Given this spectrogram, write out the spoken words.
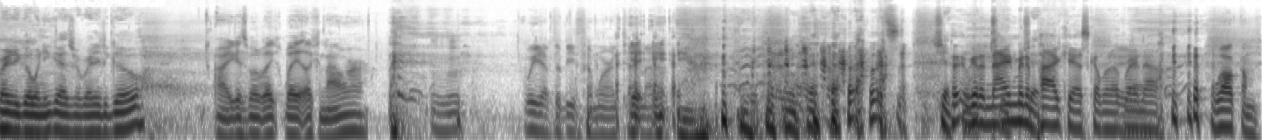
I'm ready to go when you guys are ready to go. All right, you guys want to wait, wait like an hour? We have to be somewhere in 10 Yeah, minutes. Check We one, got a two, nine minute check. podcast coming up right now. Welcome.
